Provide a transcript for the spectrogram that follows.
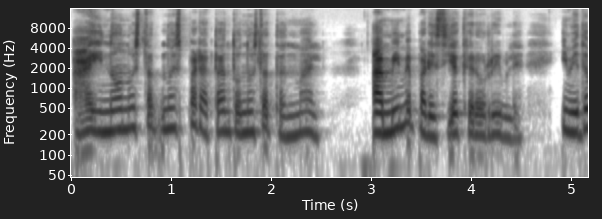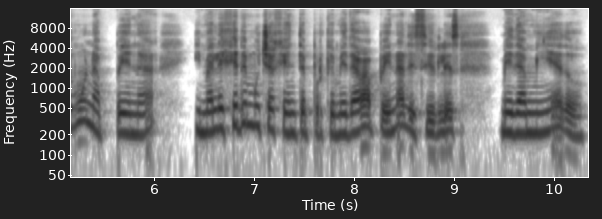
ay, no, no, está, no es para tanto, no está tan mal. A mí me parecía que era horrible y me daba una pena y me alejé de mucha gente porque me daba pena decirles, me da miedo.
